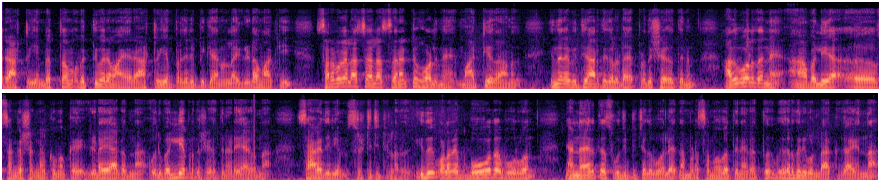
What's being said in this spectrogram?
രാഷ്ട്രീയം വ്യക്ത വ്യക്തിപരമായ രാഷ്ട്രീയം പ്രചരിപ്പിക്കാനുള്ള ഇടമാക്കി സർവകലാശാല സെനറ്റ് ഹാളിനെ മാറ്റിയതാണ് ഇന്നലെ വിദ്യാർത്ഥികളുടെ പ്രതിഷേധത്തിനും അതുപോലെ തന്നെ ആ വലിയ സംഘർഷങ്ങൾക്കുമൊക്കെ ഇടയാകുന്ന ഒരു വലിയ പ്രതിഷേധത്തിനിടയാകുന്ന സാഹചര്യം സൃഷ്ടിച്ചിട്ടുള്ളത്. ഇത് വളരെ ബോധപൂർവം ഞാൻ നേരത്തെ സൂചിപ്പിച്ചതുപോലെ നമ്മുടെ സമൂഹത്തിനകത്ത് വേർതിരിവുണ്ടാക്കുക എന്ന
